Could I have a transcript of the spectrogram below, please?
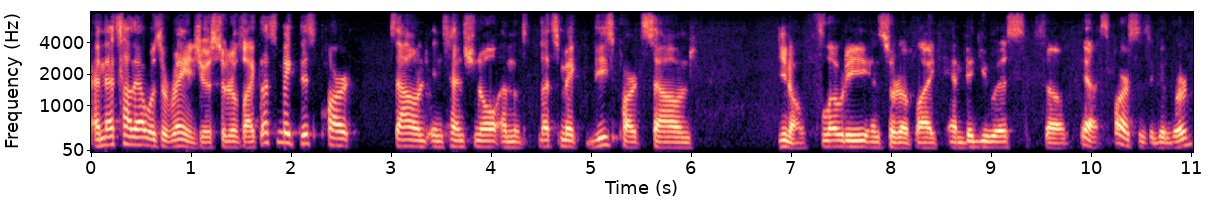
and that's how that was arranged it was sort of like let's make this part sound intentional and let's make these parts sound you know floaty and sort of like ambiguous so yeah sparse is a good word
